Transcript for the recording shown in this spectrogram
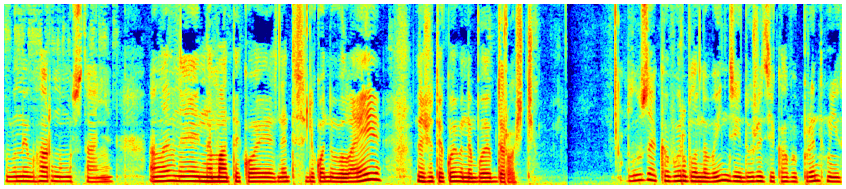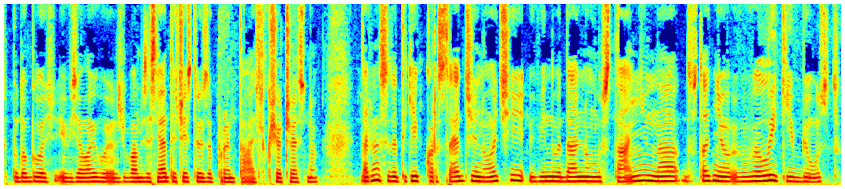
Вони в гарному стані, але в неї нема такої, знаєте, силіконової леї, за що якої вони були б дорожчі. Блуза, яка вироблена в Індії, дуже цікавий принт. Мені сподобалось і взяла його вам засняти чисто за принта, якщо чесно. Далі нас іде такий корсет жіночий, він в ідеальному стані на достатньо великий бюст.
